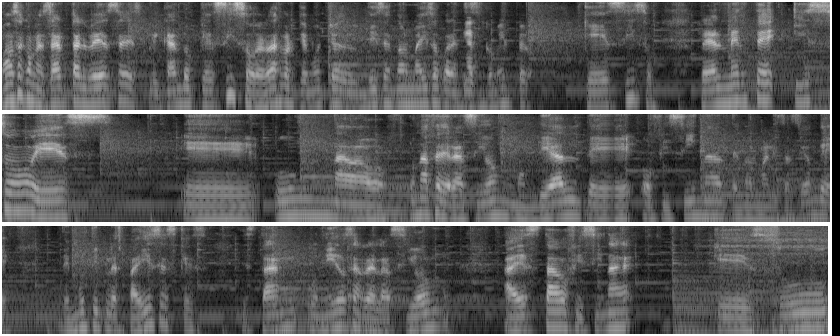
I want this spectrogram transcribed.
Vamos a comenzar tal vez explicando qué es ISO, ¿verdad? Porque muchos dicen norma ISO 45000, pero ¿qué es ISO? Realmente ISO es eh, una, una, federación mundial de oficinas de normalización de, de múltiples países que están unidos en relación a esta oficina que su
